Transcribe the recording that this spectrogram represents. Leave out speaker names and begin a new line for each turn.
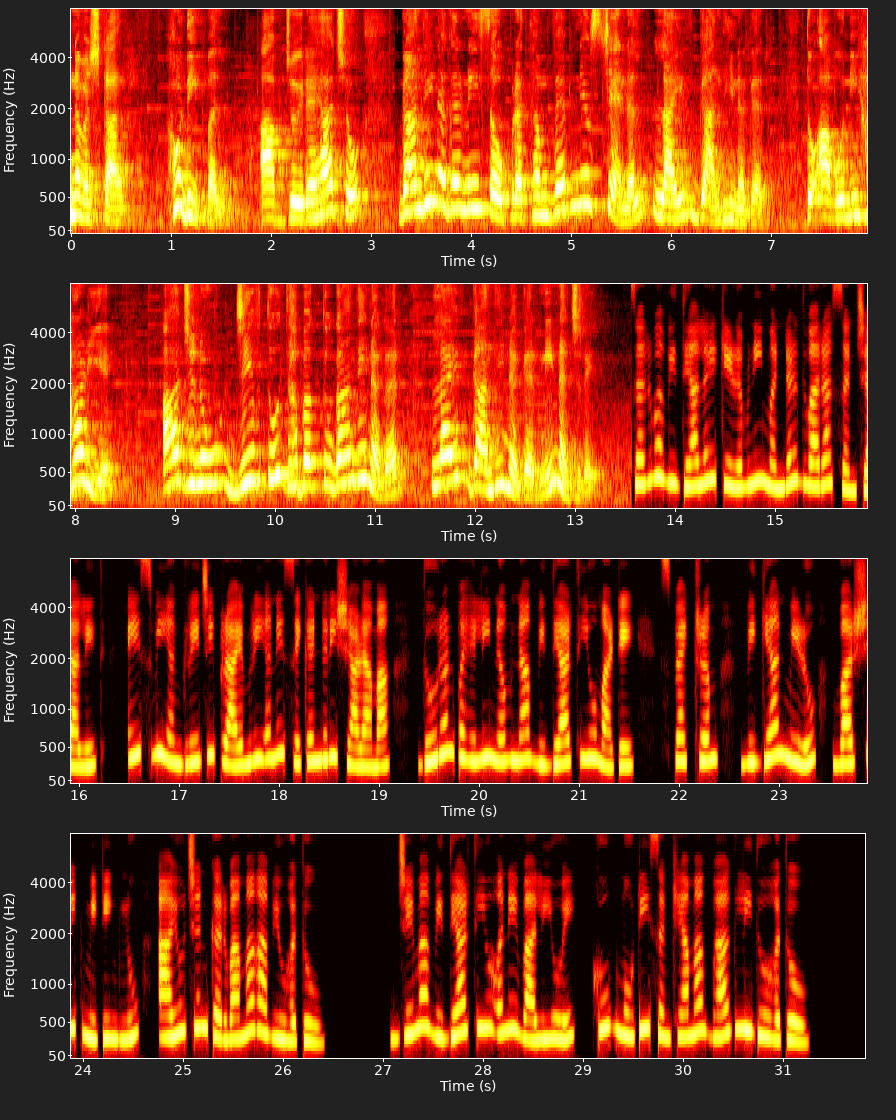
નમસ્કાર. હું દીપલ. આપ જોઈ રહ્યા છો ગાંધીનગરની સૌપ્રથમ web news channel live Gandhinagar. તો આવો નિહાળીએ આજનું જીવતું ધબકતું ગાંધીનગર લાઈવ ગાંધીનગરની નજરે.
સર્વ વિદ્યાલય કેળવણી મંડળ દ્વારા સંચાલિત એસવી અંગ્રેજી પ્રાઇમરી અને સેકન્ડરી શાળામાં ધોરણ પહેલી નવના વિદ્યાર્થીઓ માટે સ્પેક્ટ્રમ વિજ્ઞાન મેળો વાર્ષિક મીટિંગનું આયોજન કરવામાં આવ્યું હતું. જેમાં વિદ્યાર્થીઓ અને વાલીઓએ ખૂબ મોટી સંખ્યામાં ભાગ લીધો હતો.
